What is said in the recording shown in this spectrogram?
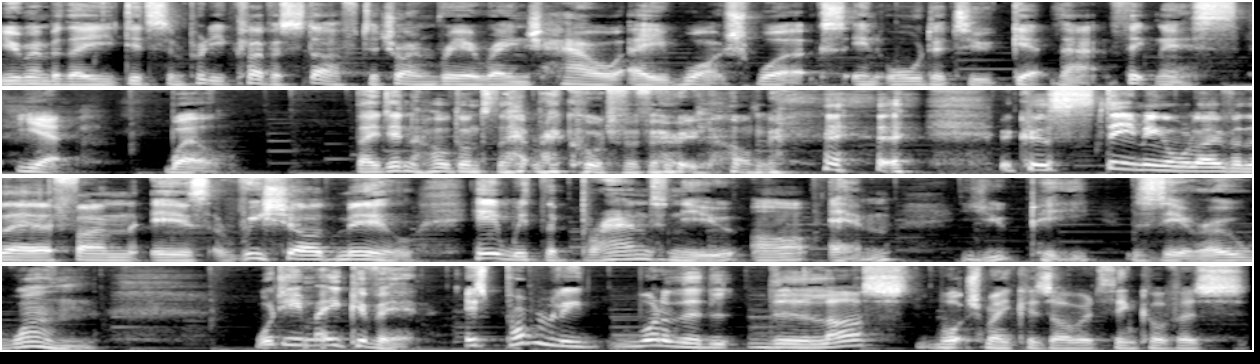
You remember they did some pretty clever stuff to try and rearrange how a watch works in order to get that thickness. Yep. Well, they didn't hold on to that record for very long because steaming all over their fun is Richard Mille here with the brand new RM UP01. What do you make of it? It's probably one of the the last watchmakers I would think of as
